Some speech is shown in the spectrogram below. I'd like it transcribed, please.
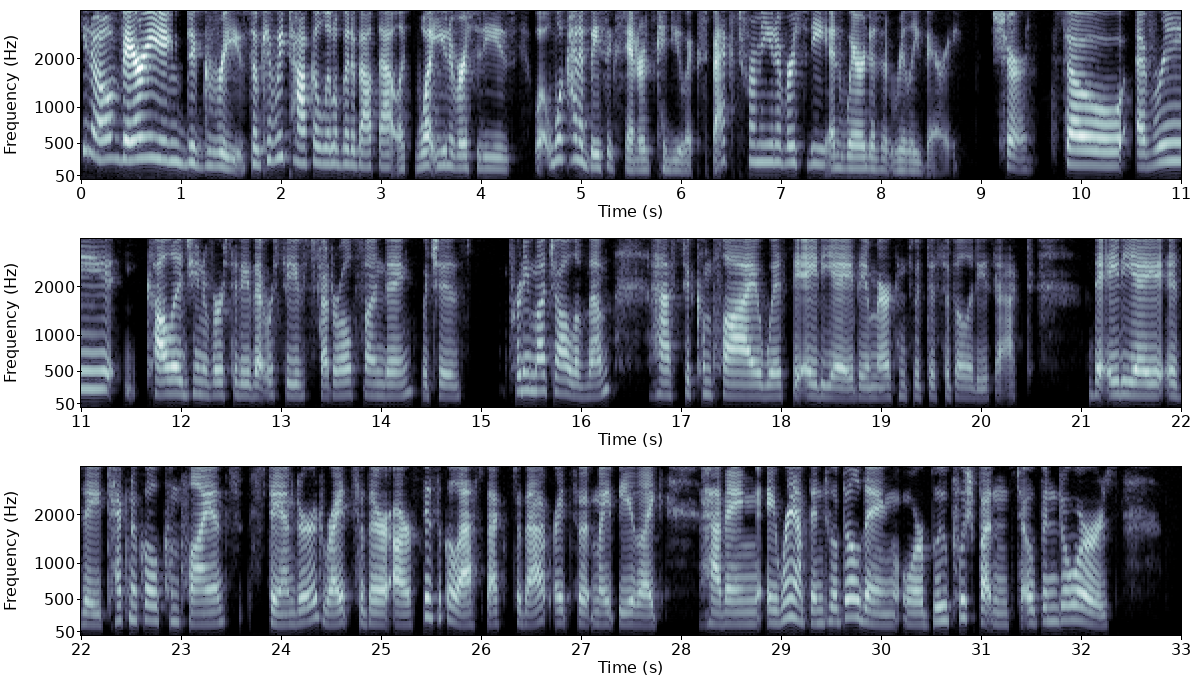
you know varying degrees. So can we talk a little bit about that? Like what universities what, what kind of basic standards can you expect from a university and where does it really vary Sure. So every college university that receives federal funding, which is pretty much all of them, has to comply with the ADA, the Americans with Disabilities Act. The ADA is a technical compliance standard, right? So there are physical aspects to that, right? So it might be like having a ramp into a building or blue push buttons to open doors.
